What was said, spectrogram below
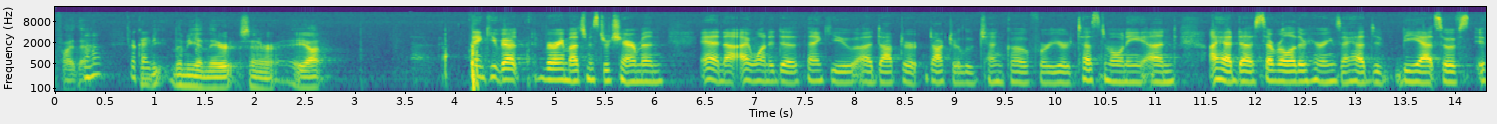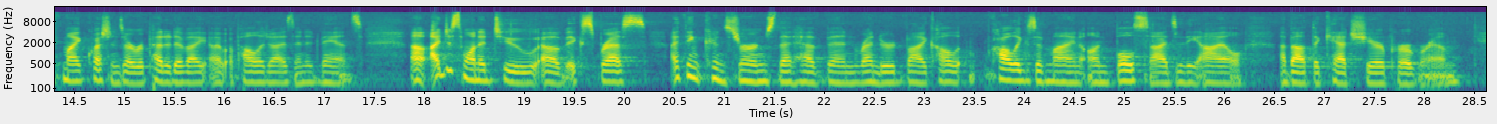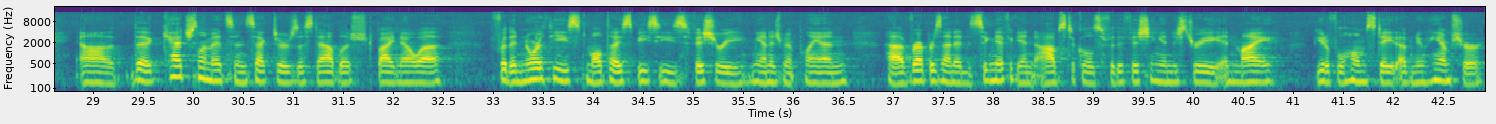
clarify that. Mhm. Okay. Let me- Let me end there, Senator Ayotte. Thank you very much, Mr. Chairman. And uh, I wanted to thank you, uh, Dr. Dr. Lubchenco, for your testimony. And I had uh, several other hearings I had to be at, so if, if my questions are repetitive, I, I apologize in advance. Uh, I just wanted to uh, express, I think, concerns that have been rendered by coll- colleagues of mine on both sides of the aisle about the catch share program. Uh, the catch limits in sectors established by NOAA for the Northeast Multi-Species Fishery Management Plan have represented significant obstacles for the fishing industry in my beautiful home state of New Hampshire.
